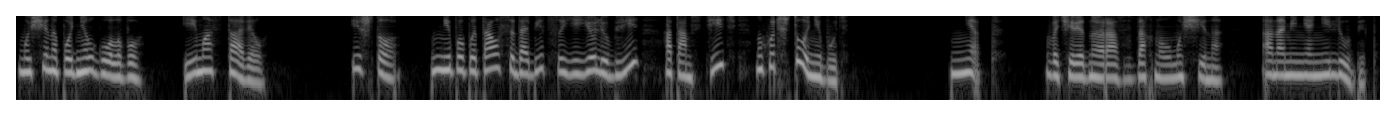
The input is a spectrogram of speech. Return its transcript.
Мужчина поднял голову. Им оставил. И что, не попытался добиться ее любви, отомстить, ну хоть что-нибудь? «Нет», — в очередной раз вздохнул мужчина. «Она меня не любит».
